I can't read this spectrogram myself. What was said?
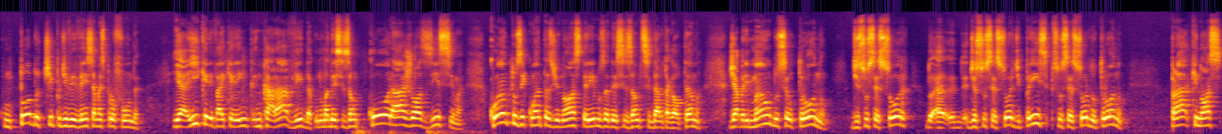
com todo tipo de vivência mais profunda. E é aí que ele vai querer encarar a vida numa decisão corajosíssima. Quantos e quantas de nós teríamos a decisão de Siddhartha Gautama de abrir mão do seu trono de sucessor, eh, de sucessor, de príncipe, sucessor do trono, para que nós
